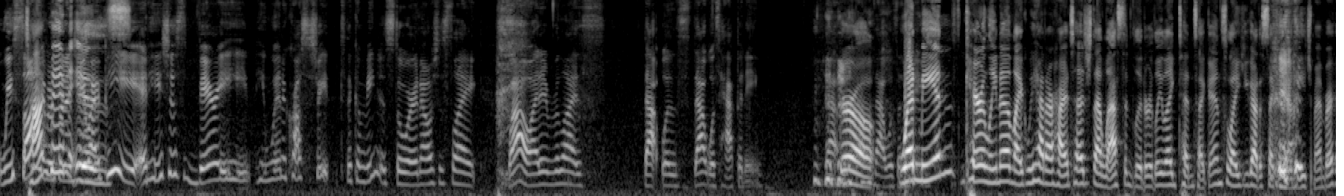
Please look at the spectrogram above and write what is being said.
We saw him in Changbin front of JYP, is- and he's just very. He, he went across the street to the convenience store, and I was just like, "Wow, I didn't realize that was that was happening." That, Girl, that was when thing. me and Carolina like we had our high touch that lasted literally like ten seconds. So like you got a second for each member.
